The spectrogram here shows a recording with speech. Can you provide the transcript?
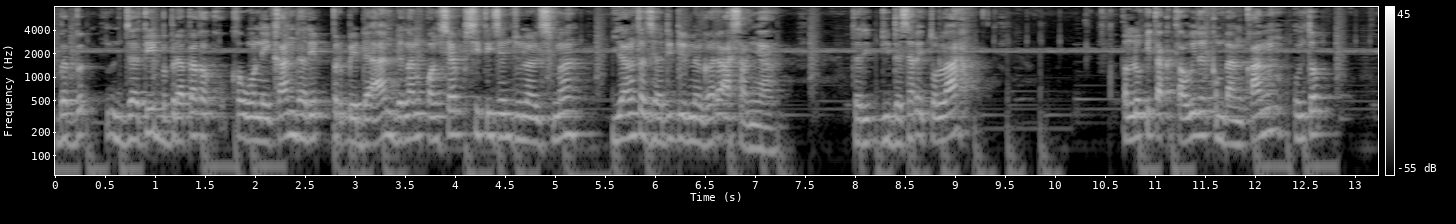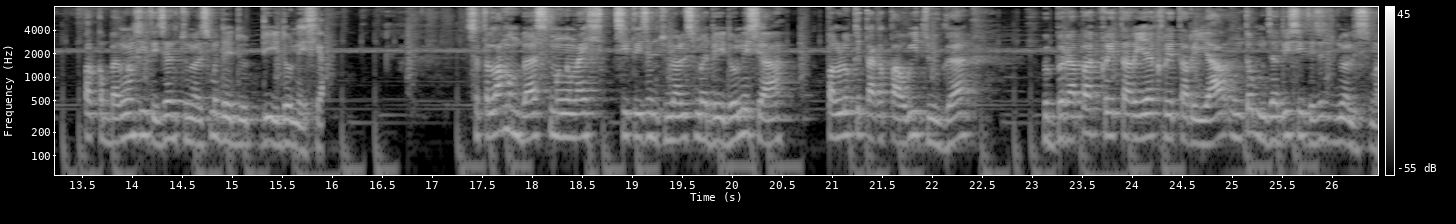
menjadi beberapa ke keunikan dari perbedaan dengan konsep citizen journalism yang terjadi di negara asalnya. Dari di dasar itulah perlu kita ketahui dan kembangkan untuk perkembangan citizen journalism di, di Indonesia. Setelah membahas mengenai citizen journalism di Indonesia, perlu kita ketahui juga beberapa kriteria-kriteria untuk menjadi citizen journalism.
